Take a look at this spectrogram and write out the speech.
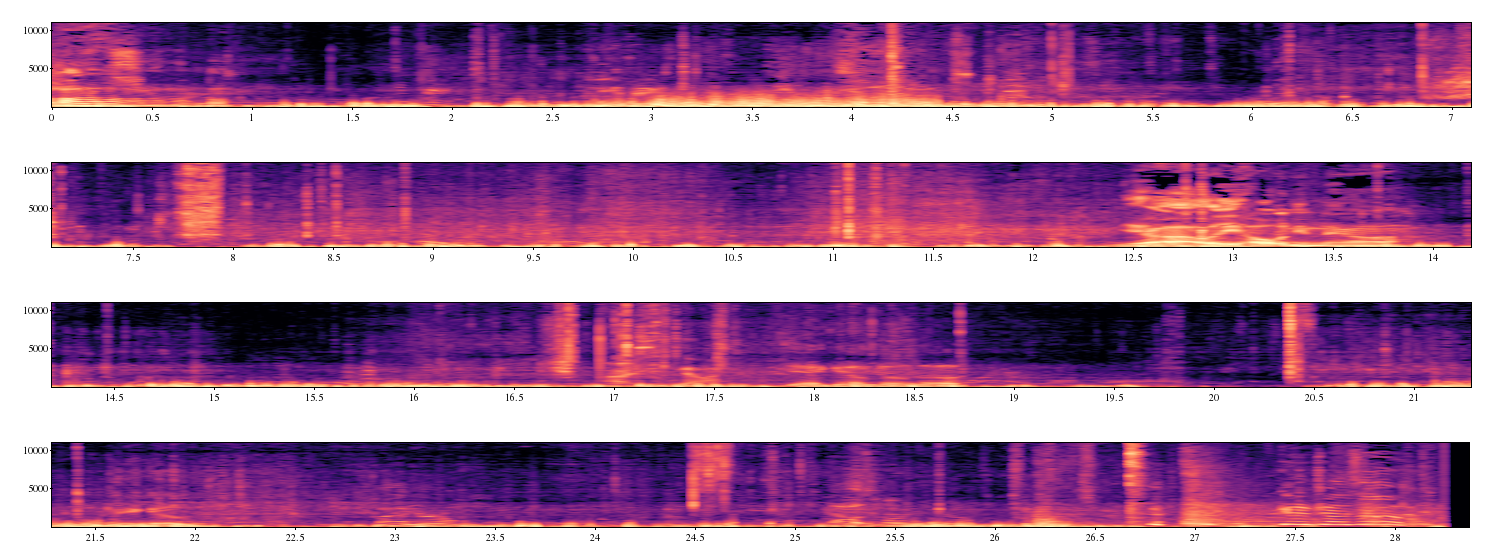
Oh, hold. Yeah, Lee holding him now. Alright, keep going. Yeah, get him, JoJo. There you go. Bye, girl. That was fun. Get him, JoJo.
